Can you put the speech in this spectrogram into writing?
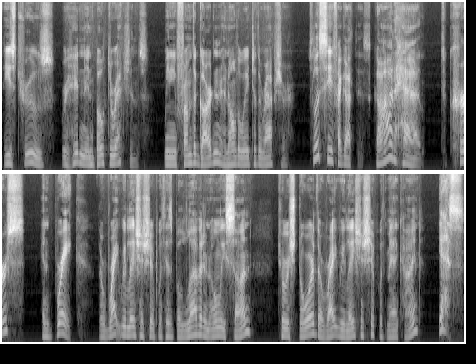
these truths were hidden in both directions, meaning from the garden and all the way to the rapture. So let's see if I got this. God had to curse and break the right relationship with his beloved and only Son to restore the right relationship with mankind? Yes.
